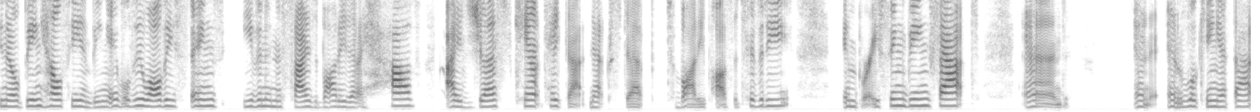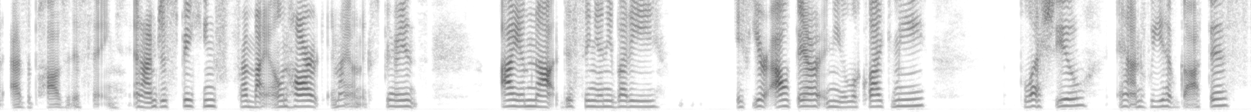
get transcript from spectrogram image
you know being healthy and being able to do all these things even in the size body that I have. I just can't take that next step to body positivity, embracing being fat and and and looking at that as a positive thing. And I'm just speaking from my own heart and my own experience. I am not dissing anybody. If you're out there and you look like me, bless you. And we have got this.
